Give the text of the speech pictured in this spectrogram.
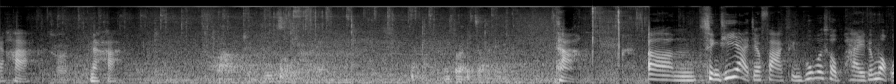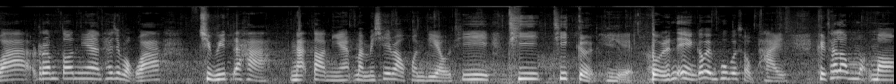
อะค่ะครับนะคะ ให้กำลังใจค่ะเอิ่มสิ่งที่อยากจะฝากถึงผู้ประสบภัยต้องบอกว่าเริ่มต้นเนี่ยถ้าจะบอกว่าชีวิตอะค่ะณตอนเนี้ยมันไม่ใช่เราคนเดียวที่ที่ที่เกิดเหตุ ตัวนั้นเองก็เป็นผู้ประสบภัย คือถ้าเรามอง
